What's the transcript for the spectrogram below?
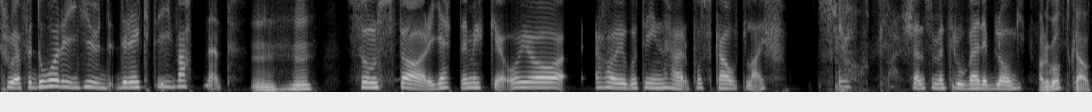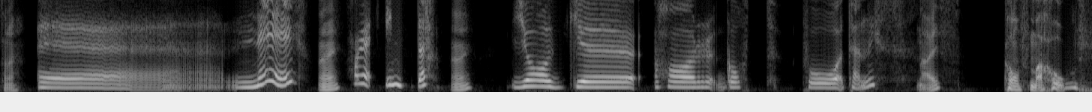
tror jag, för då är det ljud direkt i vattnet. Mhm. som stör jättemycket och jag har ju gått in här på Scoutlife. Scoutlife. Känns som en trovärdig blogg. Har du gått scouterna? Eh, nej, Nej. har jag inte. Nej. Jag eh, har gått på tennis. Nice. Konfirmation?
